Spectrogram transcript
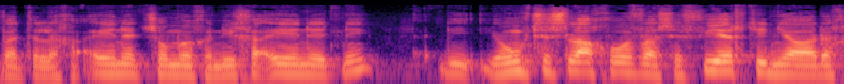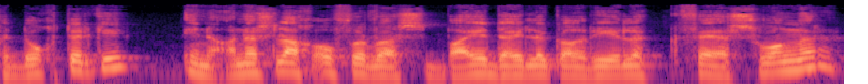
wat hulle geëien het, sommige nie geëien het nie. die jongste slagoffer was 'n 14-jarige dogtertjie en 'n ander slagoffer was baie duidelik al redelik ver swanger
